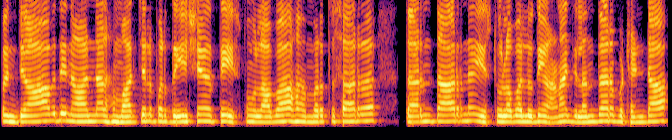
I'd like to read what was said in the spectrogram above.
ਪੰਜਾਬ ਦੇ ਨਾਲ ਨਾਲ ਹਿਮਾਚਲ ਪ੍ਰਦੇਸ਼ ਤੇ ਇਸ ਤੋਂ ਇਲਾਵਾ ਅੰਮ੍ਰਿਤਸਰ ਤਰਨਤਾਰਨ, ਇਸ ਤੋਂ ਇਲਾਵਾ ਲੁਧਿਆਣਾ, ਜਲੰਧਰ, ਬਠਿੰਡਾ,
